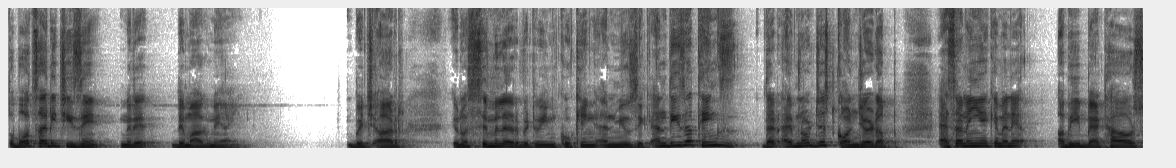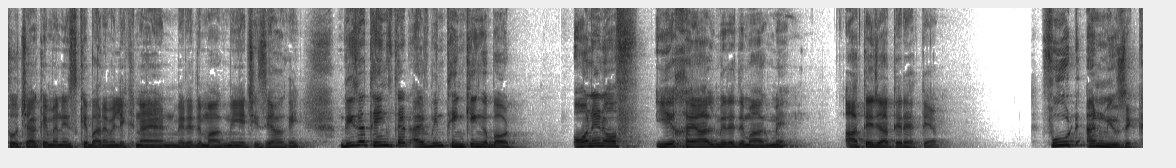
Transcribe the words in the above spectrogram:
तो बहुत सारी चीज़ें मेरे दिमाग में आई which are you know similar between cooking and music and these are things that I not just conjured up ऐसा नहीं है कि मैंने अभी बैठा और सोचा कि मैंने इसके बारे में लिखना है एंड मेरे दिमाग में ये चीज़ें आ गई। These are things that I been thinking about on and off ये ख्याल मेरे दिमाग में आते जाते रहते हैं। Food and music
